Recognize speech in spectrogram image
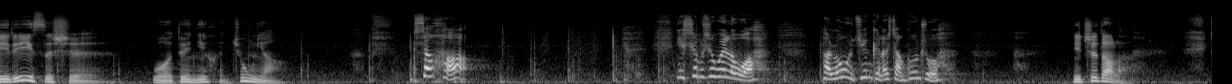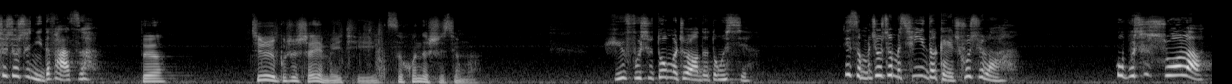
你的意思是，我对你很重要？萧恒，你是不是为了我，把龙武君给了长公主？你知道了？这就是你的法子？对啊，今日不是谁也没提赐婚的事情吗？鱼符是多么重要的东西，你怎么就这么轻易的给出去了？我不是说了，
